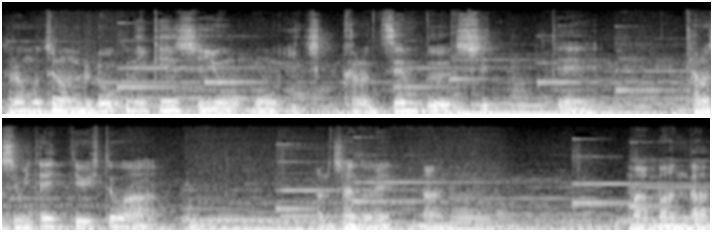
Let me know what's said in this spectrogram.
それはもちろん「ルロークニケンシン」をもう一から全部知って楽しみたいっていう人はあのちゃんとねあのまあ漫画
